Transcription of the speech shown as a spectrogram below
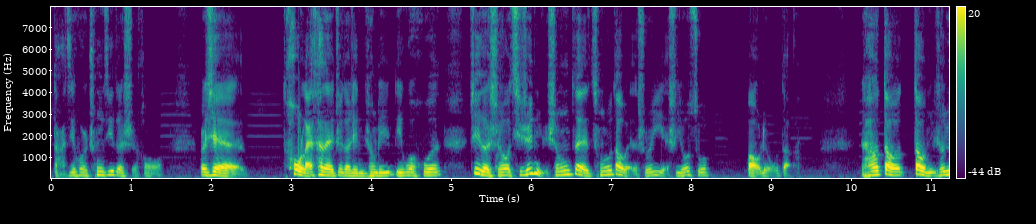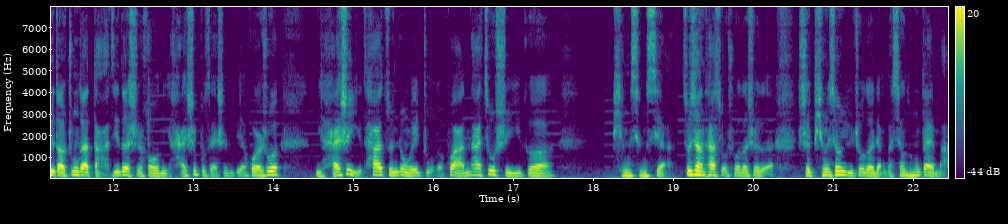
打击或者冲击的时候，而且后来她才知道这女生离离过婚，这个时候其实女生在从头到尾的时候也是有所保留的。然后到到女生遇到重大打击的时候，你还是不在身边，或者说你还是以她尊重为主的话，那就是一个平行线，就像他所说的似的，是平行宇宙的两个相同代码。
